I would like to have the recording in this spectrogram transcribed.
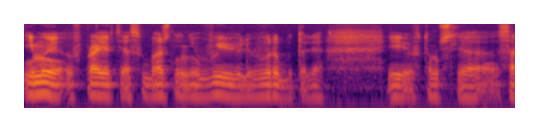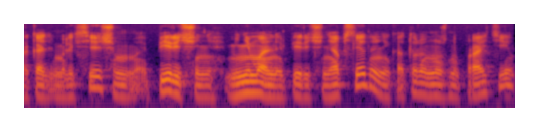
и мы в проекте освобождения выявили, выработали, и в том числе с Аркадием Алексеевичем, перечень, минимальный перечень обследований, которые нужно пройти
